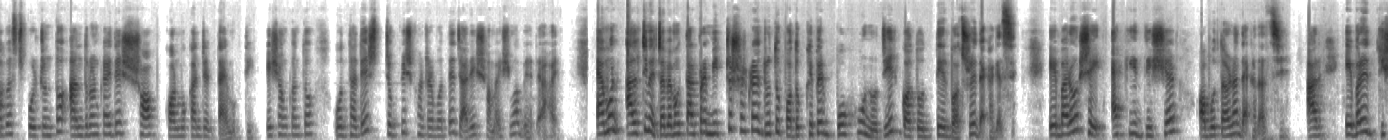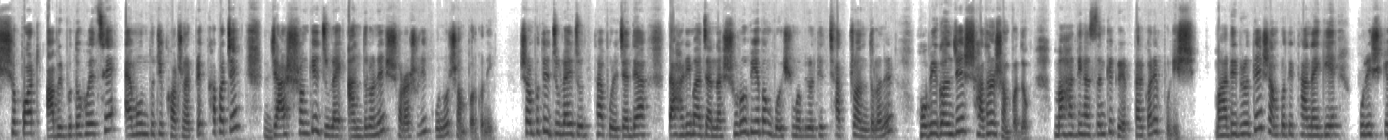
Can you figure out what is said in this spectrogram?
আগস্ট পর্যন্ত আন্দোলনকারীদের সব কর্মকাণ্ডের দায়মুক্তি। এই সংক্রান্ত অধ্যাদেশ চব্বিশ ঘণ্টার মধ্যে জারির সময়সীমা বেঁধে দেওয়া হয়। এমন আলটিমেটাম এবং তারপরে মিত্র সরকারের দ্রুত পদক্ষেপের বহু নজির গত দেড় বছরে দেখা গেছে। এবারও সেই একই দৃশ্যের অবতারণা দেখা যাচ্ছে। আর এবারে দৃশ্যপট আবির্ভূত হয়েছে এমন দুটি ঘটনার প্রেক্ষাপটে, যার সঙ্গে জুলাই আন্দোলনের সরাসরি কোনো সম্পর্ক নেই। সম্প্রতি জুলাই যোদ্ধা পরিচয় দেয়া তাহারিমা জান্না সুরভি এবং বৈষম্য বিরোধী ছাত্র আন্দোলনের হবিগঞ্জের সাধারণ সম্পাদক মাহাদি হাসানকে গ্রেপ্তার করে পুলিশ। মাহাদির বিরুদ্ধে সম্প্রতি থানায় গিয়ে পুলিশকে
